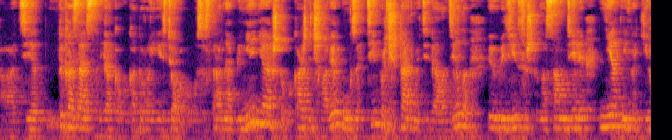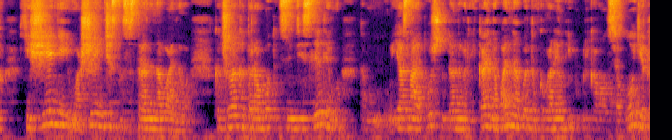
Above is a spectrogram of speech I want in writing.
а, те доказательства, якобы, которые есть со стороны обвинения, чтобы каждый человек мог зайти, прочитать материалы дела и убедиться, что на самом деле нет никаких хищений, мошенничества со стороны Навального. Как человек, который работает 70 лет, я я знаю точно, да, наверняка и Навальный об этом говорил и публиковался в блоге,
